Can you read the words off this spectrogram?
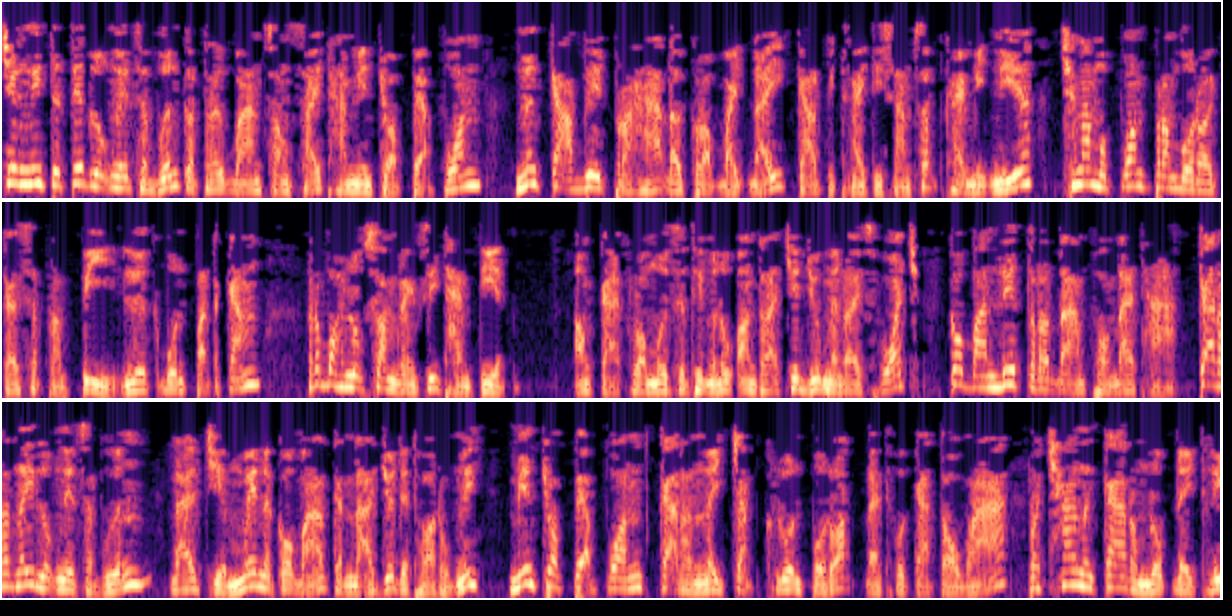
ជាងនេះទៅទៀតលោកនេតសាវឿនក៏ត្រូវបានសង្ស័យថាមានជាប់ពាក់ព័ន្ធនឹងការវាយប្រហារដោយគ្រាប់បែកដៃកាលពីថ្ងៃទី30ខែមិនិនាឆ្នាំ1997លើក្បួនបាតកម្មរបស់លោកសំរងស៊ីថែមទៀត។ អង្គការឃ្លាំមើលសិទ្ធិមនុស្សអន្តរជាតិ Human Rights Watch ក៏បានលាតត្រដាងផងដែរថាករណីលោកនេតសាវឿនដែលជាមេនគរបាលកណ្ដាលយុទ្ធធររូបនេះមានជាប់ពាក់ព័ន្ធករណីចាប់ខ្លួនពលរដ្ឋដែលធ្វើការតវ៉ាប្រឆាំងនឹងការរំលោភដីធ្លី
